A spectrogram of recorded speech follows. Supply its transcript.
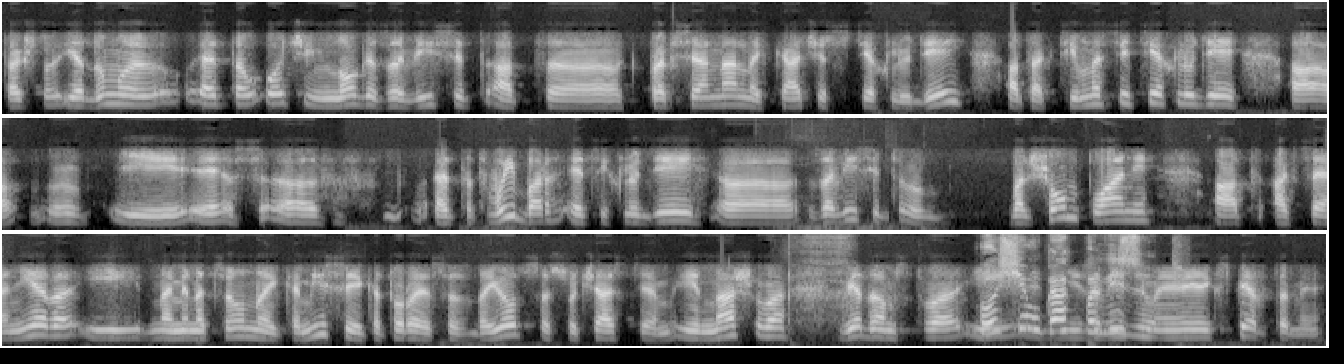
Так что я думаю, это очень много зависит от э, профессиональных качеств тех людей, от активности тех людей. Э, и э, э, этот выбор этих людей э, зависит большом плане от акционера и номинационной комиссии, которая создается с участием и нашего ведомства, и общем, как независимыми повезет. экспертами.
